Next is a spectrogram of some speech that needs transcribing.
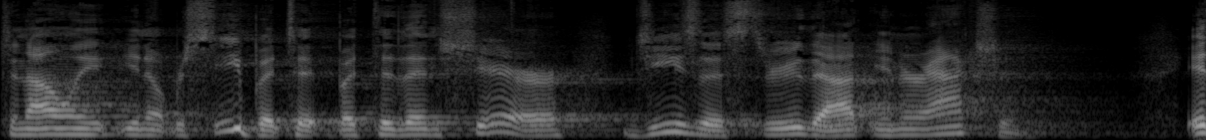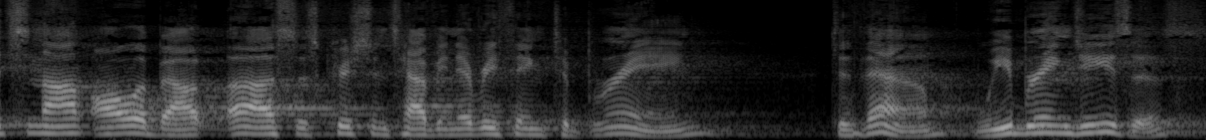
to not only you know, receive, but to, but to then share Jesus through that interaction. It's not all about us as Christians having everything to bring to them. We bring Jesus,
